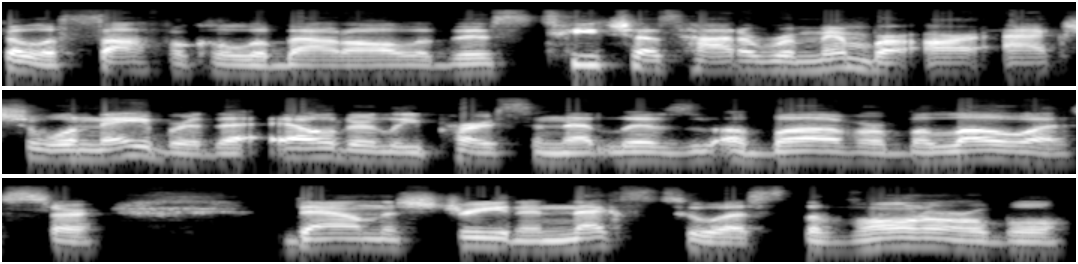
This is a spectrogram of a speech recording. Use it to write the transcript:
philosophical about all of this. Teach us how to remember our actual neighbor, the elderly person that lives above or below us or down the street and next to us, the vulnerable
